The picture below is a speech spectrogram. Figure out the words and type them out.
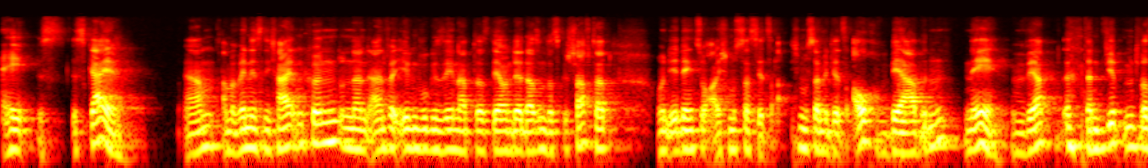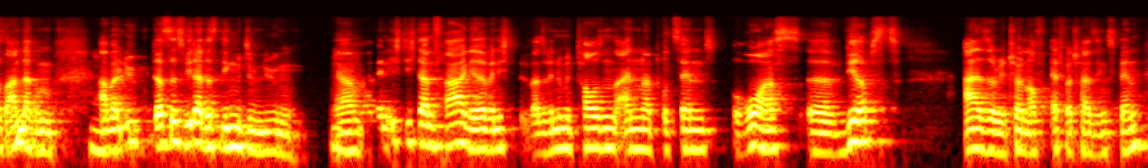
hey, ist, ist geil. Ja, aber wenn ihr es nicht halten könnt und dann einfach irgendwo gesehen habt, dass der und der das und das geschafft hat und ihr denkt so, oh, ich muss das jetzt, ich muss damit jetzt auch werben, nee, werb, dann wirbt mit was anderem. Mhm. Aber lüg, das ist wieder das Ding mit dem Lügen. Ja, ja, wenn ich dich dann frage, wenn ich, also wenn du mit 1100 Prozent ROAS äh, wirbst, also Return of Advertising Spend,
